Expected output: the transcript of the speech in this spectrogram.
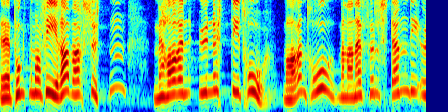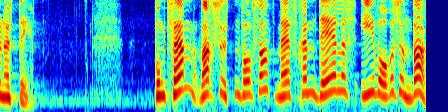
Eh, punkt nummer 4, vers 17. Vi har en unyttig tro. Vi har en tro, men den er fullstendig unyttig. Punkt 5, vers 17 fortsatt. Vi er fremdeles i våre synder.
